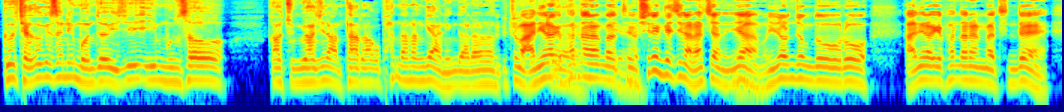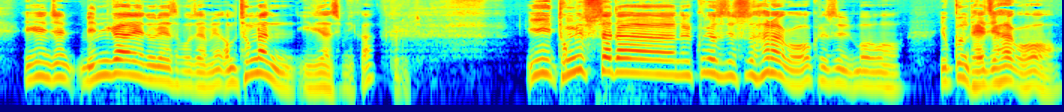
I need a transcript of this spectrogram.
그 제도 개선이 먼저이지 이 문서가 중요하지는 않다라고 판단한 게 아닌가라는 좀 안일하게 예, 판단한 것 같아요. 예. 실행되지는 않았지 않느냐. 뭐 이런 정도로 안일하게 판단한 것 같은데 이게 이제 민간의 눈에서 보자면 엄청난 일이지 않습니까? 그렇죠. 이 독립수사단을 꾸려서 수사하라고 그래서 뭐 육군 배제하고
